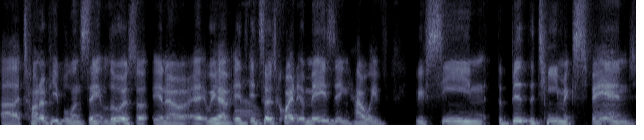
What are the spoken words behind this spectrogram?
a ton of people in St. Louis. Uh, you know, eh, we have wow. it, it's so it's quite amazing how we've we've seen the bit the team expand,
